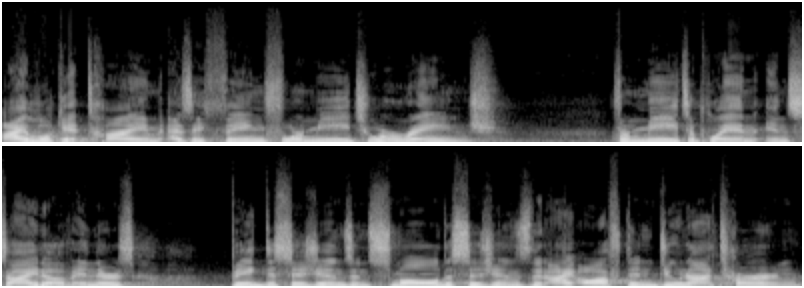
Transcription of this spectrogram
I look at time as a thing for me to arrange, for me to plan inside of. And there's big decisions and small decisions that I often do not turn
